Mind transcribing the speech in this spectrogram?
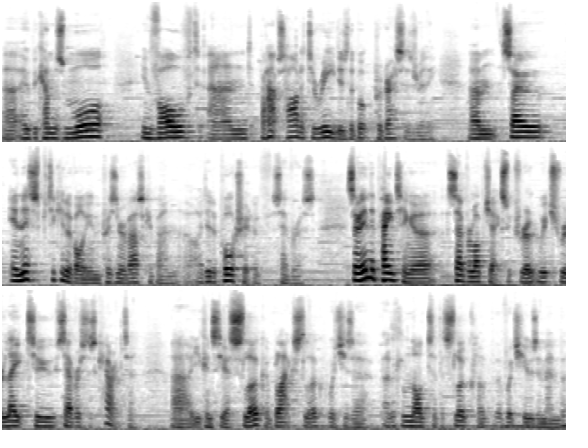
uh, who becomes more involved and perhaps harder to read as the book progresses, really. Um, so, in this particular volume, Prisoner of Azkaban, I did a portrait of Severus. So, in the painting are several objects which, re- which relate to Severus's character. Uh, you can see a slug, a black slug, which is a, a, little nod to the Slug Club, of which he was a member.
